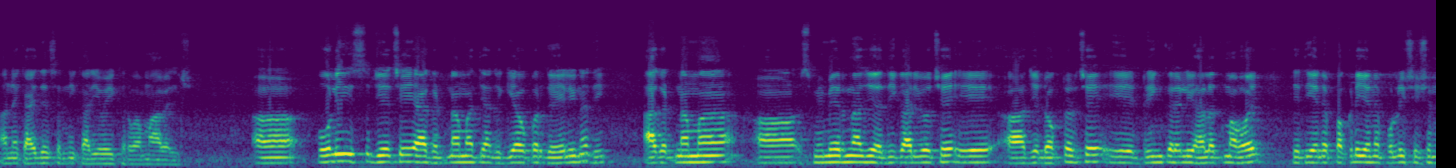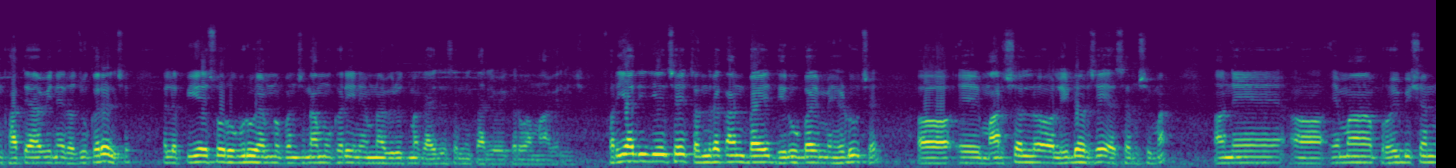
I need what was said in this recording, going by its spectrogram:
અને કાયદેસરની કાર્યવાહી કરવામાં આવેલ છે. પોલીસ જે છે આ ઘટનામાં ત્યાં જગ્યા ઉપર ગયેલી નથી. આ ઘટનામાં સ્મિમેરના જે અધિકારીઓ છે એ, આ જે ડૉક્ટર છે એ ડ્રિંક કરેલી હાલતમાં હોય તેથી એને પકડી અને પોલીસ સ્ટેશન ખાતે આવીને રજૂ કરેલ છે. એટલે પીએસઓ રૂબરૂ એમનું પંચનામું કરીને એમના વિરુદ્ધમાં કાયદેસરની કાર્યવાહી કરવામાં આવેલી છે. ફરિયાદી જે છે ચંદ્રકાંતભાઈ ધીરુભાઈ મેહડુ છે. એ માર્શલ લીડર છે એસએમસીમાં. અને એમાં પ્રોહિબિશન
